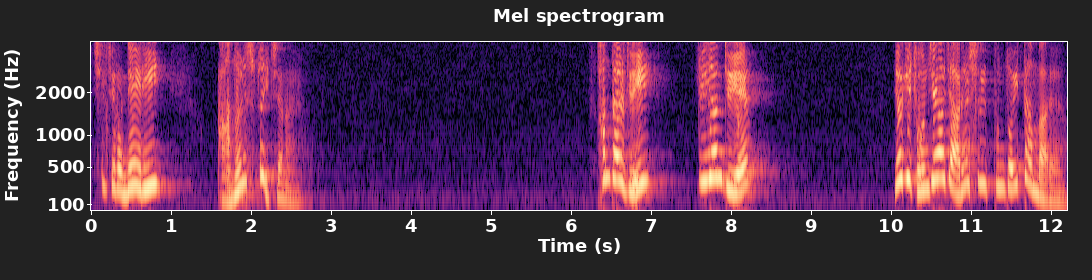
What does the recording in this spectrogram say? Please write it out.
실제로 내일이 안 올 수도 있잖아요. 한 달 뒤, 1년 뒤에 여기 존재하지 않으실 분도 있단 말이에요.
